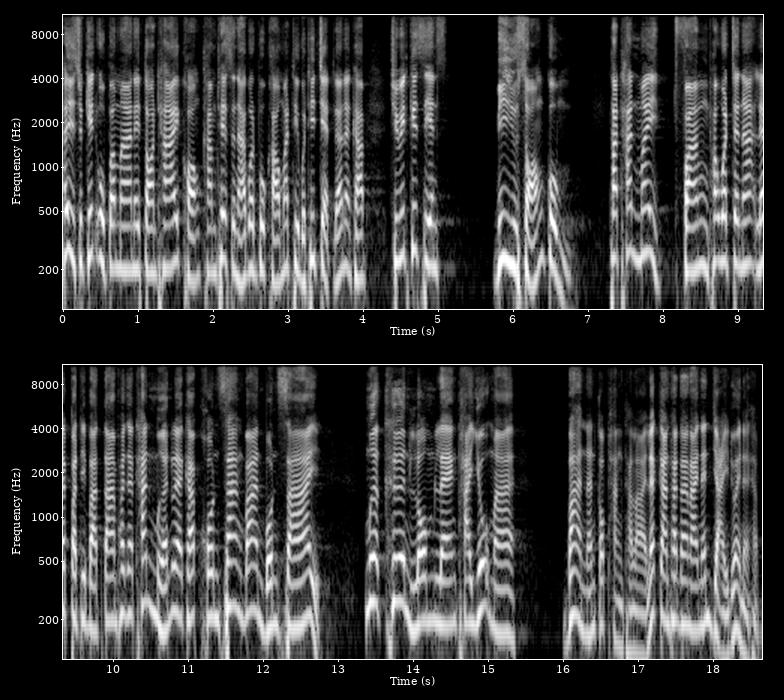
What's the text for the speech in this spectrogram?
พระเยซูคริสต์อุปมาในตอนท้ายของคำเทศนาบนภูเขามัทธิวบทที่ 7 แล้วนะครับ ชีวิตคริสเตียนมีอยู่สองกลุ่ม ถ้าท่านไม่ฟังพระวจนะและปฏิบัติตามพระวจนะท่านเหมือนเลยครับ คนสร้างบ้านบนทราย เมื่อคลื่นลมแรงพายุมาบ้านนั้นก็พังทลาย และการพังทลายนั้นใหญ่ด้วยนะครับ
